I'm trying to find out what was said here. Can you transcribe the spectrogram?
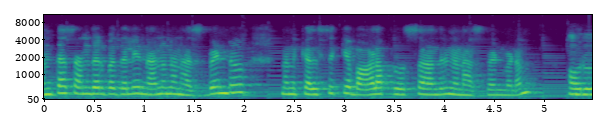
ಅಂತ ಸಂದರ್ಭದಲ್ಲಿ ನಾನು ನನ್ನ ಹಸ್ಬೆಂಡ್ ನನ್ನ ಕೆಲಸಕ್ಕೆ ಬಹಳ ಪ್ರೋತ್ಸಾಹ ಅಂದ್ರೆ ನನ್ನ ಹಸ್ಬೆಂಡ್ ಮೇಡಮ್. ಅವರು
